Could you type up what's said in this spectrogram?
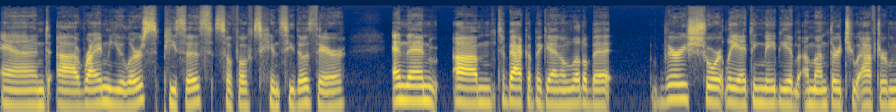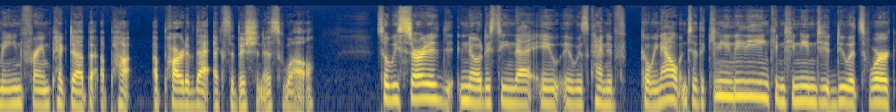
and uh, Ryan Mueller's pieces, so folks can see those there. And then um, to back up again a little bit, very shortly, I think maybe a, a month or two after, Mainframe picked up a, po- a part of that exhibition as well. So we started noticing that it, it was kind of going out into the community and continuing to do its work.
